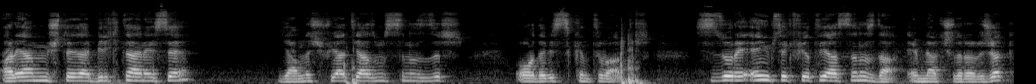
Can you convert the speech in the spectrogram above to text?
arayan müşteriler bir iki tane ise yanlış fiyat yazmışsınızdır. Orada bir sıkıntı vardır. Siz oraya en yüksek fiyatı yazsanız da emlakçılar arayacak.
